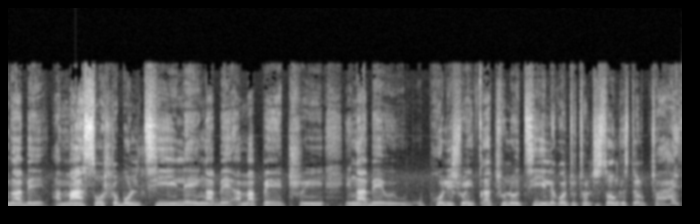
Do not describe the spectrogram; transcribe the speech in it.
ngabe amasohlobo olithile ingabe ama battery ingabe upolishwe icathulo othile kodwa uthola sonke isitolo kuthiwa hayi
